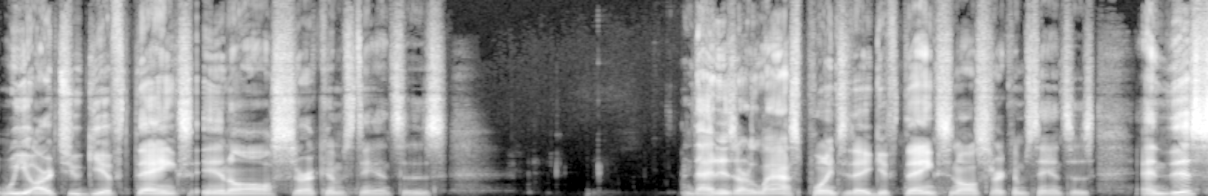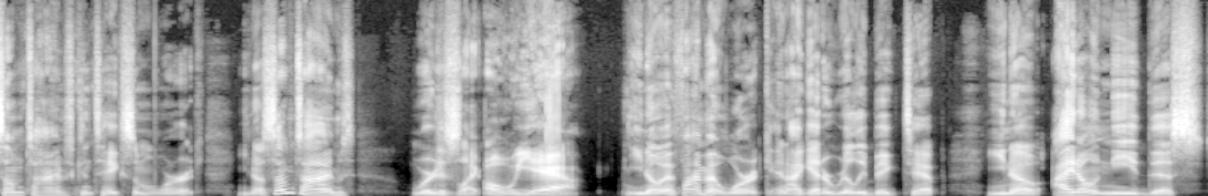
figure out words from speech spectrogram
we are to give thanks in all circumstances. That is our last point today. Give thanks in all circumstances. And this sometimes can take some work. You know, sometimes we're just like, oh, yeah. You know, if I'm at work and I get a really big tip, you know, I don't need this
